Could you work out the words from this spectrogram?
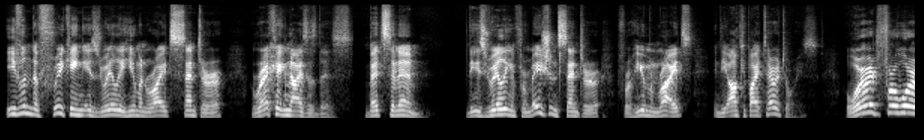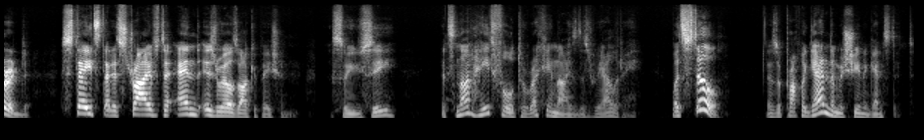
Even the freaking Israeli Human Rights Center recognizes this. B'Tselem, the Israeli Information Center for Human Rights in the occupied territories, word for word, states that it strives to end Israel's occupation. So you see, it's not hateful to recognize this reality. But still, there's a propaganda machine against it.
